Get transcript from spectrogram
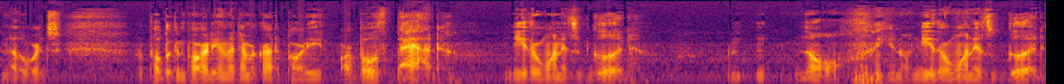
In other words, Republican Party and the Democratic Party are both bad. Neither one is good. No, you know, neither one is good.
